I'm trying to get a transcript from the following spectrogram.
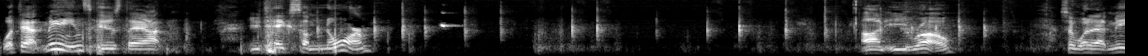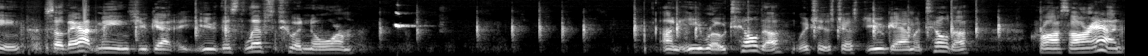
what that means is that you take some norm on E rho. So what does that mean? So that means you get you this lifts to a norm on E rho tilde, which is just U gamma tilde cross Rn,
